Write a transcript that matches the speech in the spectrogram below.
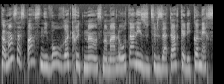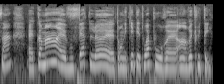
Comment ça se passe niveau recrutement en ce moment-là? Autant les utilisateurs que les commerçants. Euh, comment euh, vous faites, là, ton équipe et toi, pour en recruter?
